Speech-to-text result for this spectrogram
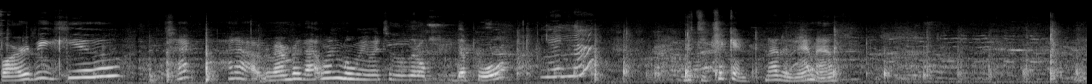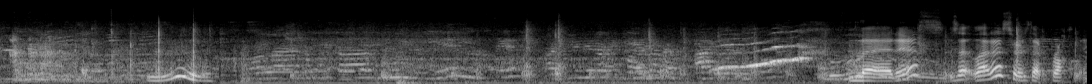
barbecue? Check that out. Remember that one when we went to the little the pool? Nana. It's a chicken, not a nana. Ooh. Lettuce. Is that lettuce or is that broccoli?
